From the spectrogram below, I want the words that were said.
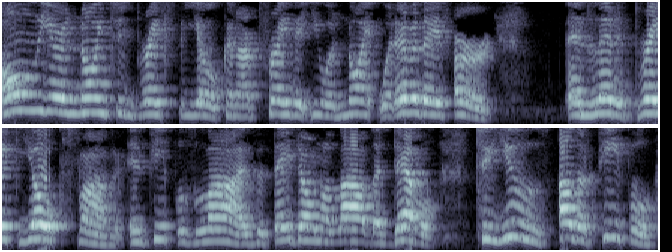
Only your anointing breaks the yoke, and I pray that you anoint whatever they've heard and let it break yokes, Father, in people's lives, that they don't allow the devil to use other people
